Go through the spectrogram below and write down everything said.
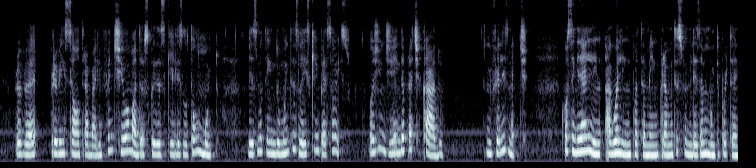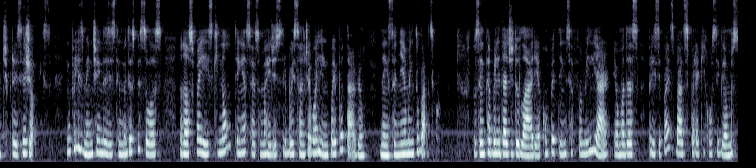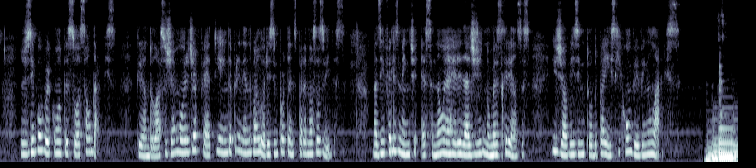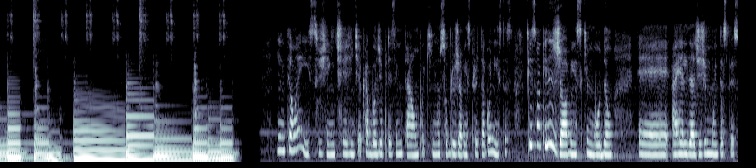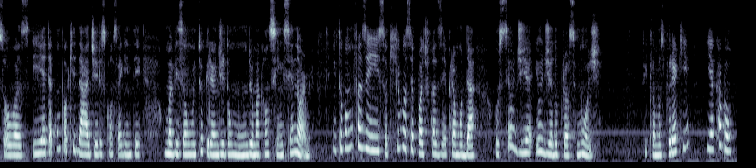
prevenção ao trabalho infantil é uma das coisas que eles lutam muito, mesmo tendo muitas leis que impeçam isso. Hoje em dia ainda é praticado, infelizmente. Conseguir água limpa também para muitas famílias é muito importante para esses jovens. Infelizmente, ainda existem muitas pessoas no nosso país que não têm acesso a uma redistribuição de água limpa e potável, nem saneamento básico. Sustentabilidade do lar e a competência familiar é uma das principais bases para que consigamos nos desenvolver como pessoas saudáveis, criando laços de amor e de afeto e ainda aprendendo valores importantes para nossas vidas. Mas infelizmente, essa não é a realidade de inúmeras crianças e jovens em todo o país que convivem em lares. Isso, gente. A gente acabou de apresentar um pouquinho sobre os jovens protagonistas, que são aqueles jovens que mudam é, a realidade de muitas pessoas e até com pouca idade eles conseguem ter uma visão muito grande do mundo e uma consciência enorme. Então vamos fazer isso. O que, que você pode fazer para mudar o seu dia e o dia do próximo hoje? Ficamos por aqui e acabou.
